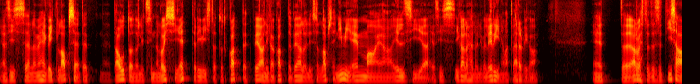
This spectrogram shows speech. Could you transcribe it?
ja siis selle mehe kõik lapsed, et need autod olid sinna lossi ette rivistatud, katted peal, iga katte peal oli seal lapse nimi, Emma ja Elsi ja, ja siis igalühel oli veel erinevat värvi ka. et arvestades, et isa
